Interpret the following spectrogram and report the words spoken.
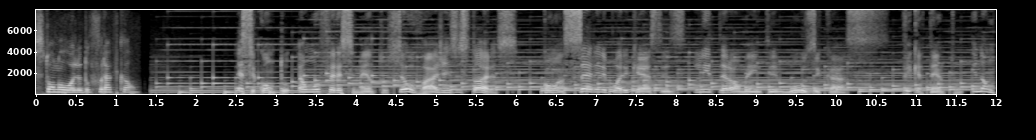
Estou no olho do furacão. Esse conto é um oferecimento Selvagens Histórias, com a série de podcasts Literalmente Músicas. Fique atento e não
